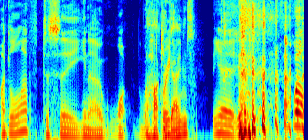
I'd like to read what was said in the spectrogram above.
I'd love to see, you know, what, what the HACCI Greek- games Yeah. well,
